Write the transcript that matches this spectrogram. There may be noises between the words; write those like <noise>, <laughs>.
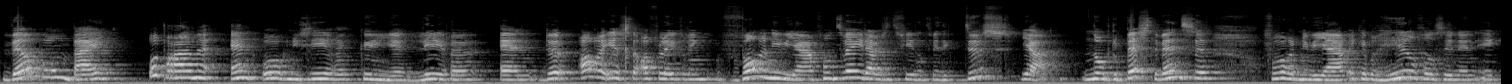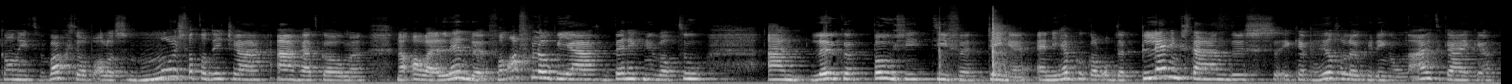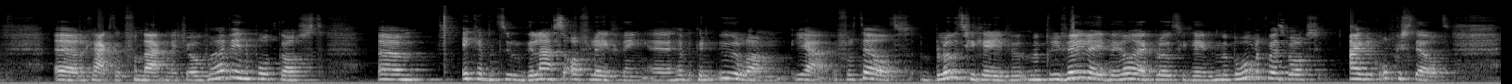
Welkom bij Opruimen en organiseren kun je leren. En de allereerste aflevering van een nieuwe jaar van 2024. Dus ja, nog de beste wensen voor het nieuwe jaar. Ik heb er heel veel zin in. Ik kan niet wachten op alles moois wat er dit jaar aan gaat komen. Na alle ellende van afgelopen jaar ben ik nu wel toe aan leuke, positieve dingen. En die heb ik ook al op de planning staan. Dus ik heb heel veel leuke dingen om naar uit te kijken. Uh, daar ga ik het ook vandaag met je over hebben in de podcast. Ehm, ik heb natuurlijk de laatste aflevering uh, heb ik een uur lang ja, verteld, blootgegeven, mijn privéleven heel erg blootgegeven, me behoorlijk kwetsbaar eigenlijk opgesteld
